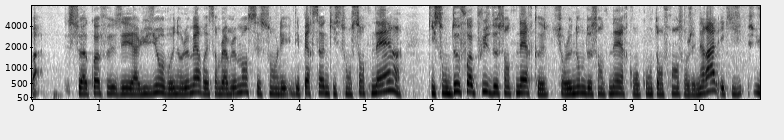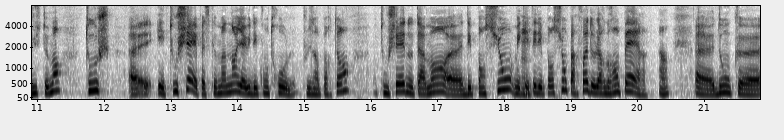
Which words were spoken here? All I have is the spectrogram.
Bah, Ce à quoi faisait allusion Bruno Le Maire, vraisemblablement, ce sont les, des personnes qui sont centenaires qui sont deux fois plus de centenaires que sur le nombre de centenaires qu'on compte en France en général et qui justement touchent euh, et touchait, parce que maintenant il y a eu des contrôles plus importants, touchaient notamment euh, des pensions, mais qui mm. étaient des pensions parfois de leur grand-père. Hein. Euh, donc, euh,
